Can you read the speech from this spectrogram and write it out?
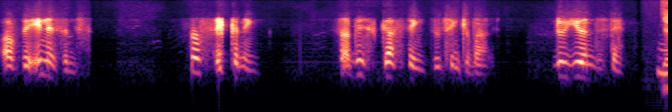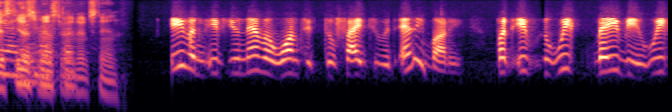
of the innocents. So sickening, so disgusting to think about it. Do you understand? Yes, yes, Master, I understand. Even if you never wanted to fight with anybody, but if the weak baby, weak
